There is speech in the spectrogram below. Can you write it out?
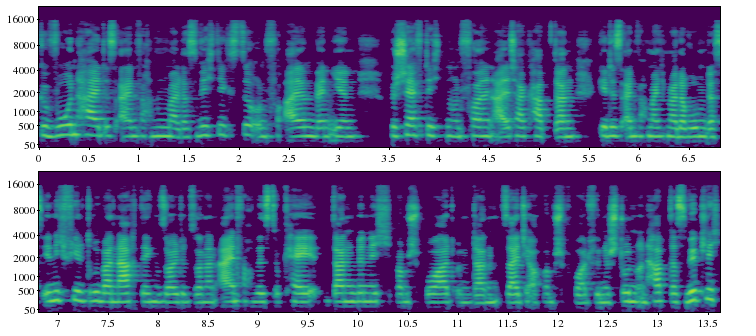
Gewohnheit ist einfach nun mal das Wichtigste und vor allem, wenn ihr einen beschäftigten und vollen Alltag habt, dann geht es einfach manchmal darum, dass ihr nicht viel drüber nachdenken solltet, sondern einfach wisst, okay, dann bin ich beim Sport und dann seid ihr auch beim Sport für eine Stunde und habt das wirklich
